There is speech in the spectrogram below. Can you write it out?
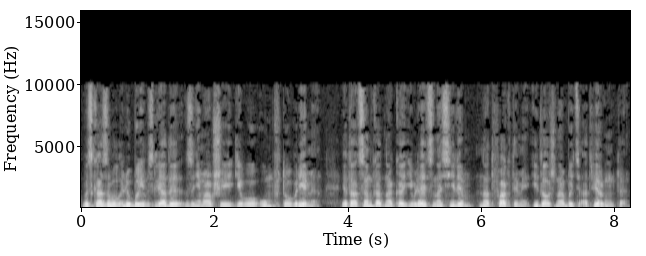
высказывал любые взгляды, занимавшие его ум в то время. Эта оценка, однако, является насилием над фактами и должна быть отвергнута.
